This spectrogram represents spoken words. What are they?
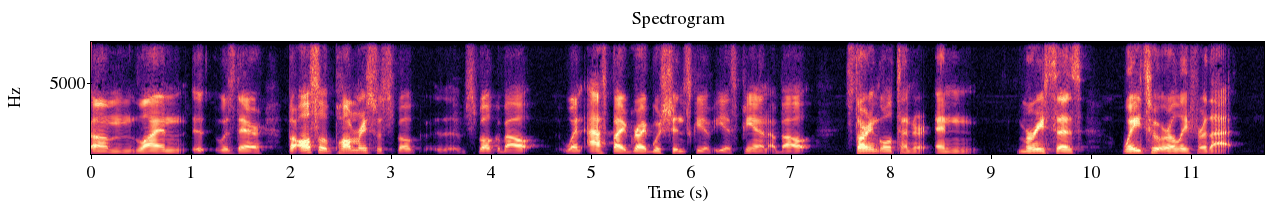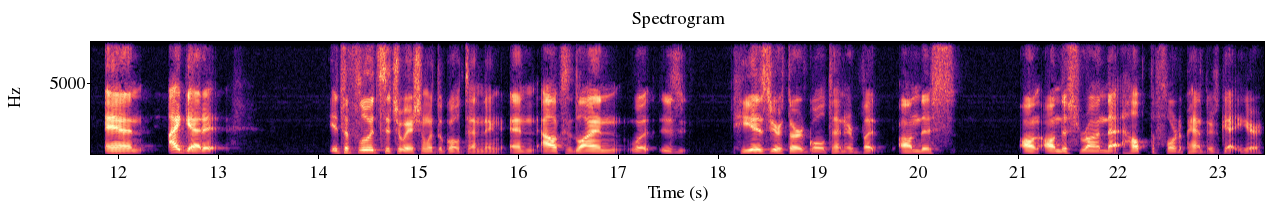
um, Lyon uh, was there. But also Paul Maurice was spoke uh, spoke about when asked by Greg Wyshynski of ESPN about starting goaltender, and Maurice says way too early for that. And I get it. It's a fluid situation with the goaltending, and Alex Lyon what is he is your third goaltender, but on this on on this run that helped the Florida Panthers get here,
